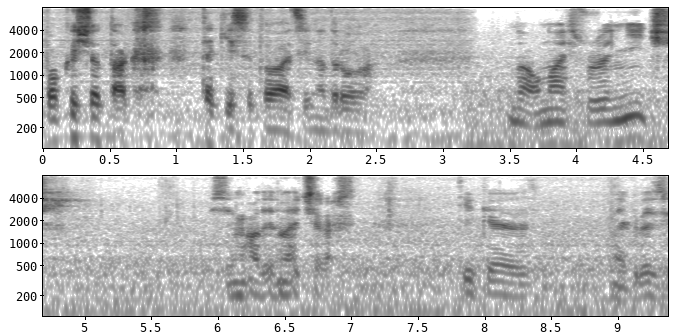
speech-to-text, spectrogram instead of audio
поки що так. Такі ситуації на дорогах. Да, у нас вже ніч. 7 годин вечора. Тільки як десь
